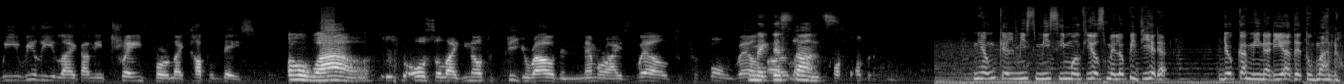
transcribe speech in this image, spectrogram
we really like I mean trained for like couple days Oh wow! To also like you know to figure out and memorize well, to perform well. Make the our, like, stunts. Ni aunque el mismísimo Dios me lo pidiera, yo caminaría de tu mano.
